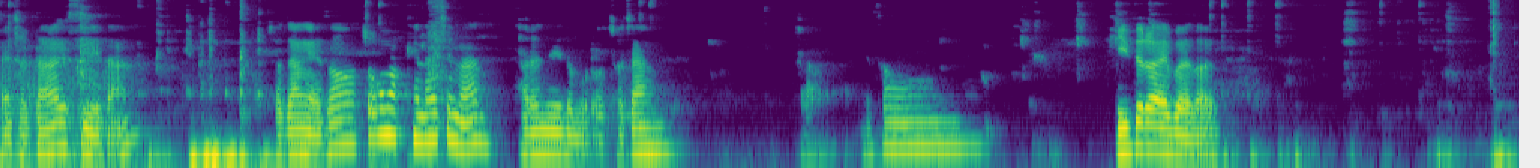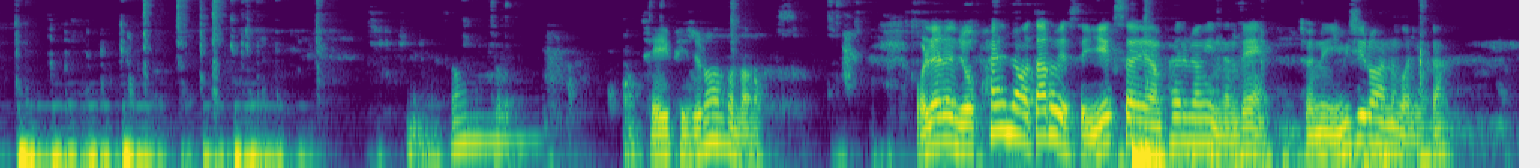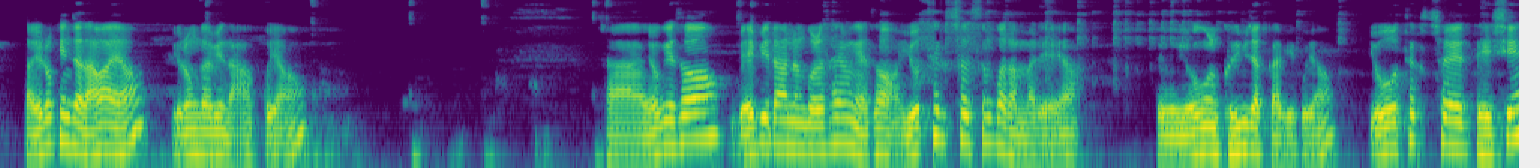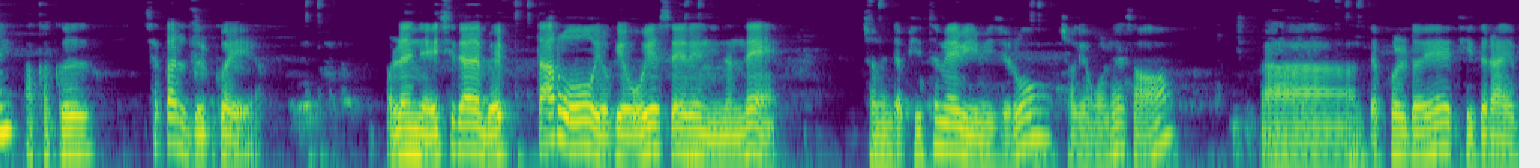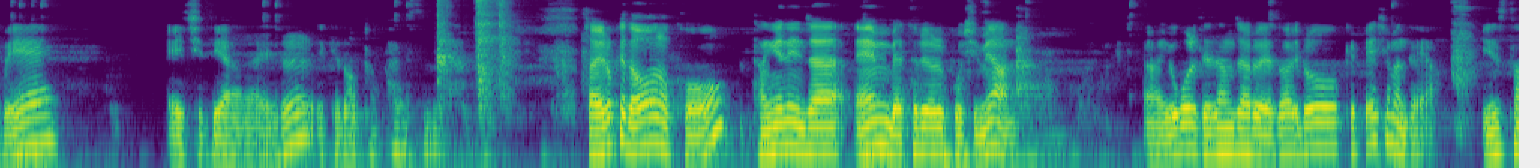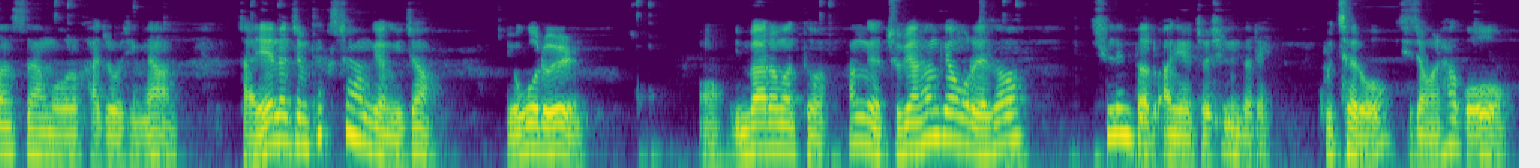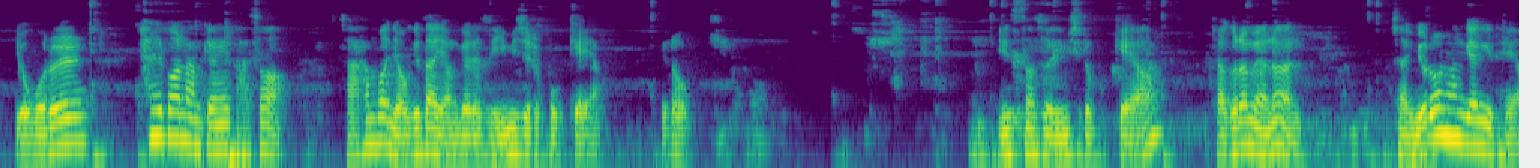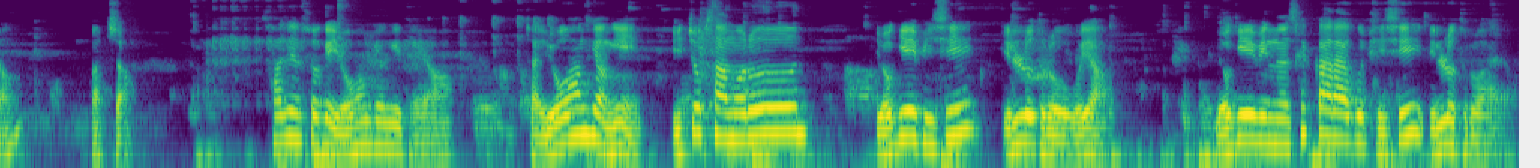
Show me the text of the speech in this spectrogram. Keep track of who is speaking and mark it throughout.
Speaker 1: 네, 절단하겠습니다. 저장해서 조그맣긴 하지만 다른 이름으로 저장. 자, 해서 D 드라이버에 넣어요. 그래서 JPG로 한번 넣어놓겠습니다. 원래는 요 파일명은 따로 있어요. EXI라는 파일명이 있는데 저는 임시로 하는 거니까 자, 이렇게 이제 나와요. 이런 값이 나왔고요. 자, 여기서 맵이라는 걸 사용해서 요 텍스처 쓴 거란 말이에요. 그리고 요건 그림자 값이고요. 요 텍스처에 대신 아까 그 색깔을 넣을 거예요. 원래는 HDR 맵 따로 여기 OSL에는 있는데 저는 이제 비트맵 이미지로 적용을 해서 아, 내 폴더의 D 드라이브에 HDRI를 이렇게 넣도록 하겠습니다. 자, 이렇게 넣어놓고, 당연히 이제 M 매트리얼을 보시면, 어, 요걸 대상자로 해서 이렇게 빼시면 돼요. 인스턴스 항목으로 가져오시면, 자, 얘는 지금 텍스처 환경이죠. 요거를, 어, 인바이러먼트 환경, 주변 환경으로 해서 실린더로, 아니, 저 실린더래. 구체로 지정을 하고, 요거를 8번 환경에 가서, 자, 한번 여기다 연결해서 이미지를 볼게요. 이렇게. 인스턴스로 임시로 볼게요. 자, 그러면은, 자, 요런 환경이 돼요. 맞죠? 사진 속에 요 환경이 돼요. 자, 요 환경이, 이쪽 사물은 여기에 빛이 일로 들어오고요. 여기에 있는 색깔하고 빛이 일로 들어와요.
